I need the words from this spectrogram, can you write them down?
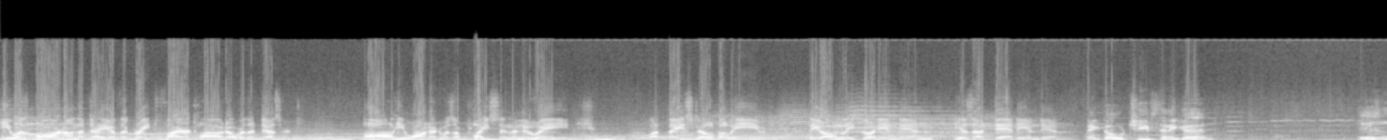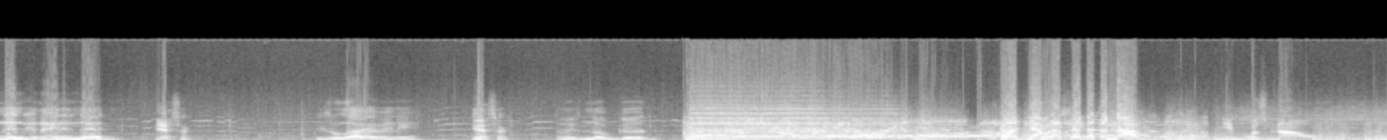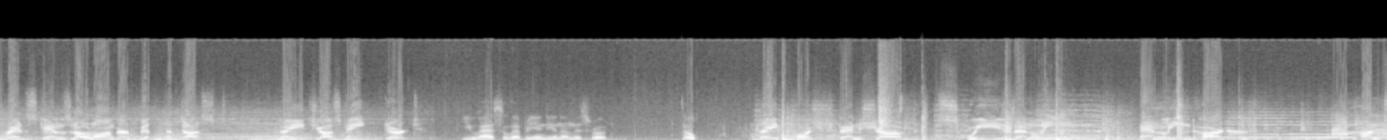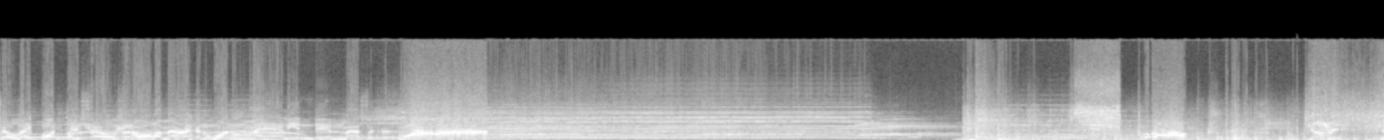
He was born on the day of the great fire cloud over the desert. All he wanted was a place in the new age. But they still believed the only good Indian is a dead Indian. Think the old chief's any good? He's an Indian, ain't he, Ned? Yes, sir. He's alive, ain't he? Yes, sir. And he's no good. God damn it, I said that's enough! It was now. Redskins no longer bit the dust. They just ate dirt. You hassle every Indian on this road? Nope. They pushed and shoved, squeezed and leaned, and leaned harder. Until they bought themselves an all-American one-man Indian massacre.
